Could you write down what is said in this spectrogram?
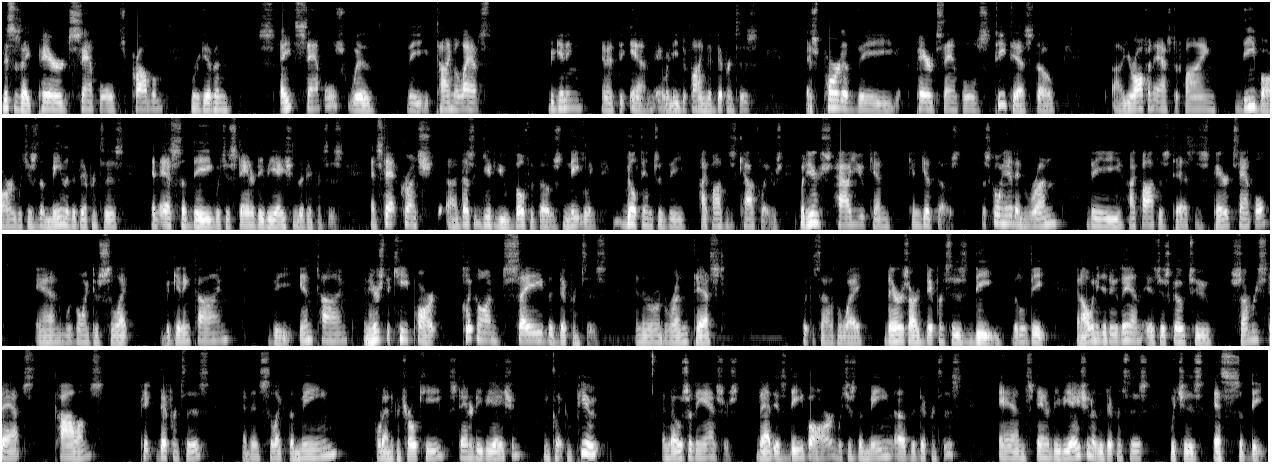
This is a paired samples problem. We're given eight samples with the time elapsed beginning and at the end, and we need to find the differences. As part of the paired samples t-test, though, uh, you're often asked to find d bar, which is the mean of the differences, and s sub d, which is standard deviation of the differences. And StatCrunch uh, doesn't give you both of those neatly built into the hypothesis calculators. But here's how you can, can get those. Let's go ahead and run the hypothesis test. This is paired sample, and we're going to select the beginning time, the end time, and here's the key part. Click on Save the Differences, and then we're going to run the test. Put this out of the way. There's our differences D, little d. And all we need to do then is just go to Summary Stats, Columns, pick Differences, and then select the mean, hold down the Control key, Standard Deviation, and click Compute, and those are the answers. That is D bar, which is the mean of the differences, and standard deviation of the differences, which is S sub D.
